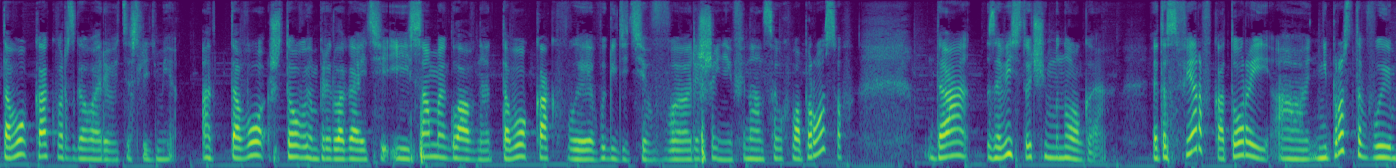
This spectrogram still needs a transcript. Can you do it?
того, как вы разговариваете с людьми, от того, что вы им предлагаете, и самое главное, от того, как вы выглядите в решении финансовых вопросов, да, зависит очень многое. Это сфера, в которой а, не просто вы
